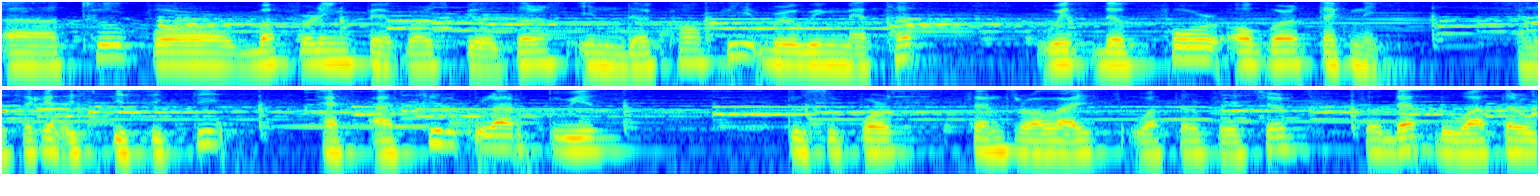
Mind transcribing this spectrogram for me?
a tool for buffering papers filters in the coffee brewing method with the pour over technique. And the second is V60 has a circular twist to support centralized water pressure so that the water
